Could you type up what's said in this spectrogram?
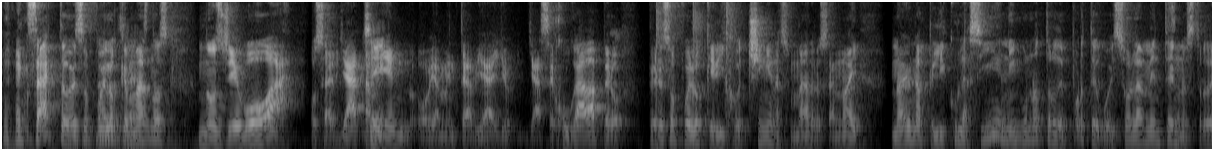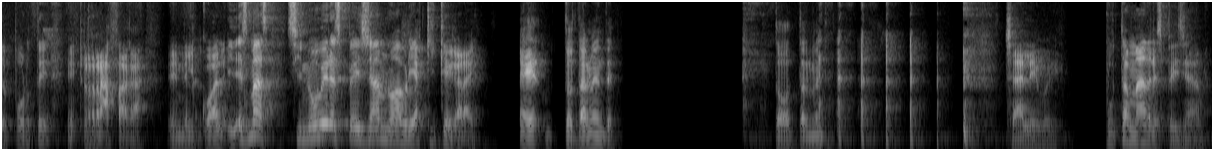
Exacto, eso fue lo que más nos, nos llevó a. O sea, ya también, obviamente, había. Yo, ya se jugaba, pero, pero eso fue lo que dijo chinguen a su madre. O sea, no hay, no hay una película así en ningún otro deporte, güey. Solamente en nuestro deporte eh, ráfaga, en el cual. y Es más, si no hubiera Space Jam, no habría Kike Garay. Eh, totalmente. Totalmente. Chale, güey. Puta madre, Space Jam.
